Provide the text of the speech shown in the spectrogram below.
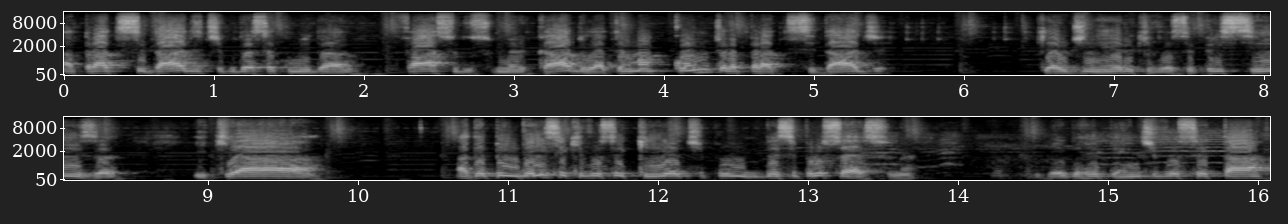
A praticidade, tipo, dessa comida fácil do supermercado, ela tem uma contrapraticidade, que é o dinheiro que você precisa e que é a, a dependência que você cria, tipo, desse processo, né? E aí, de repente, você está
